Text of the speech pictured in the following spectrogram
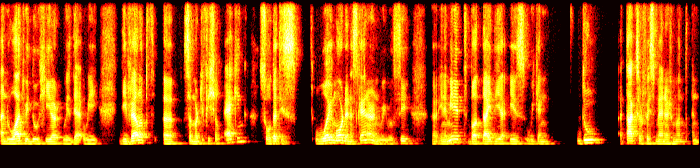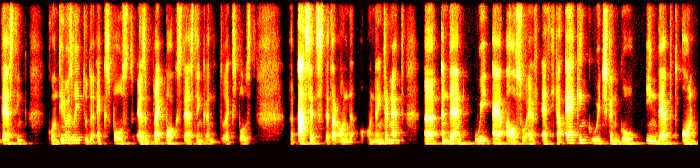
And what we do here is that we developed uh, some artificial hacking. So that is way more than a scanner, and we will see uh, in a minute. But the idea is we can do attack surface management and testing continuously to the exposed as a black box testing and to exposed uh, assets that are on the on the internet. Uh, and then we also have ethical hacking, which can go in depth on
